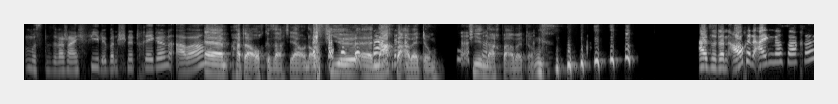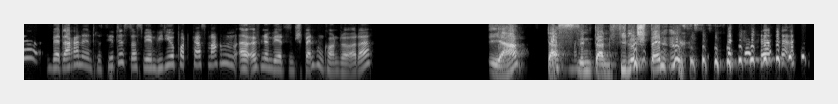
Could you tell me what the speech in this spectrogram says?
Mussten sie wahrscheinlich viel über den Schnitt regeln, aber. Ähm, hat er auch gesagt, ja. Und auch viel äh, Nachbearbeitung. Viel Nachbearbeitung. Also dann auch in eigener Sache. Wer daran interessiert ist, dass wir einen Videopodcast machen, eröffnen wir jetzt ein Spendenkonto, oder? Ja, das sind dann viele Spenden.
